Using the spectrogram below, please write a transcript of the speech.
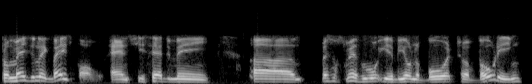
from Major League Baseball, and she said to me, uh, "Mr. Smith, we want you to be on the board for voting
